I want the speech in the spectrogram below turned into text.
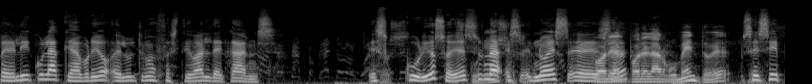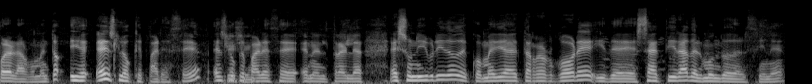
película que abrió el último festival de Cannes. Es curioso, es es, una, es- no es... eh, Por el, por el argumento, ¿eh? Sí, sí, por el argumento. Y es lo que parece, ¿eh? es Sí, lo que sí. parece en el tráiler. Es un híbrido de comedia de terror gore y de sátira del mundo del cine.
